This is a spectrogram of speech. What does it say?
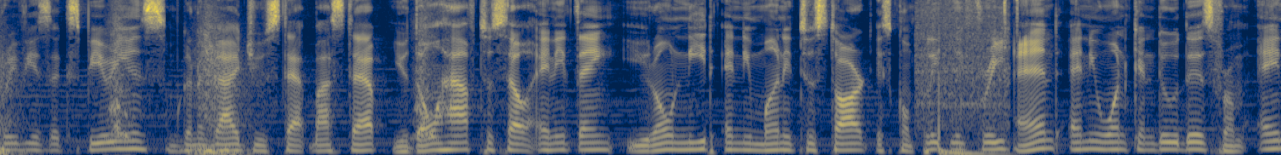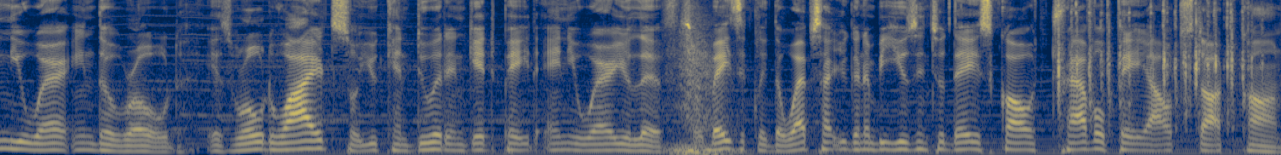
previous experience. I'm gonna guide you step by step. You don't have to sell anything. You don't need any money to start. It's completely free and anyone can do this from anywhere in the world. It's worldwide, so you can do it and get paid anywhere you live. So basically, the website you're gonna be using today is called travelpayouts.com.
